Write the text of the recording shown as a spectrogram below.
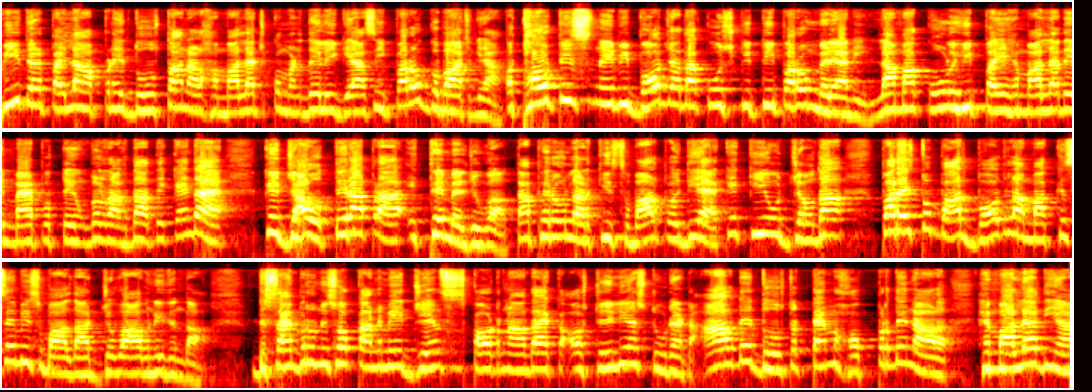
20 ਦਿਨ ਪਹਿਲਾਂ ਆਪਣੇ ਦੋਸਤਾਂ ਨਾਲ ਹਿਮਾਲਿਆ 'ਚ ਘੁੰਮਣ ਦੇ ਲਈ ਗਿਆ ਸੀ, ਪਰ ਉਹ ਗਵਾਚ ਗਿਆ। ਅਥਾਰਟੀਜ਼ ਨੇ ਵੀ ਬਹੁਤ ਜ਼ਿਆਦਾ ਕੋਸ਼ਿਸ਼ ਕੀਤੀ, ਪਰ ਉਹ ਮਿਲਿਆ ਨਹੀਂ। ਲਾਮਾ ਕੋਲ ਹੀ ਪਏ ਹਿਮਾਲਿਆ ਦੇ ਮੈਪ ਉੱਤੇ ਉਂਗਲ ਰੱਖਦਾ ਤੇ ਕਹਿੰਦਾ ਹੈ ਕਿ ਜਾਓ, ਤੇਰਾ ਭਰਾ ਇੱਥੇ ਮਿਲ ਜਾਊਗਾ ਤਾਂ ਫਿਰ ਉਹ ਲੜਕੀ ਸਵਾਲ ਪੁੱਛਦੀ ਹੈ ਕਿ ਕੀ ਉਹ ਜਿਉਂਦਾ? ਪਰ ਇਸ ਤੋਂ ਬਾਅਦ ਬਹੁਤ ਲਾਮਾ ਕਿਸੇ ਵੀ ਸਵਾਲ ਦਾ ਜਵਾਬ ਨਹੀਂ ਦਿੰਦਾ। ਦਸੰਬਰ 1991 ਜੇਮਸ ਸਕਾਟ ਨਾਂ ਦਾ ਇੱਕ ਆਸਟ੍ਰੇਲੀਅਨ ਸਟੂਡੈਂਟ ਆਪਦੇ ਦੋਸਤ ਟਿਮ ਹੌਪਰ ਦੇ ਨਾਲ ਹਿਮਾਲਿਆ ਦੀਆਂ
